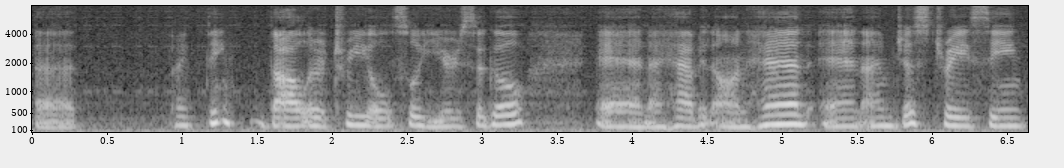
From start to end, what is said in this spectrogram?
at I think Dollar Tree also years ago and I have it on hand and I'm just tracing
